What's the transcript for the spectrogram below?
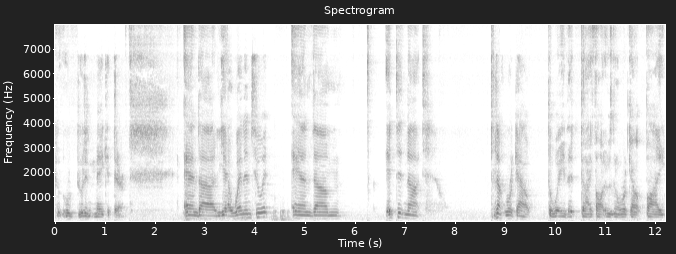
who, who didn't make it there. And uh, yeah, went into it, and um, it did not did not work out the way that, I thought it was going to work out by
